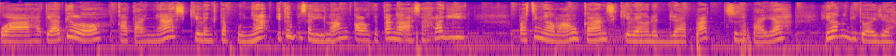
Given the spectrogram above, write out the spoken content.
Wah, hati-hati loh, katanya skill yang kita punya itu bisa hilang kalau kita nggak asah lagi. Pasti nggak mau kan skill yang udah didapat susah payah hilang gitu aja.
